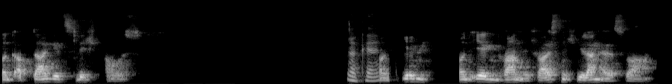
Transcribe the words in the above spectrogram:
Und ab da geht's Licht aus. Okay. Und, irg und irgendwann, ich weiß nicht, wie lange es war.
